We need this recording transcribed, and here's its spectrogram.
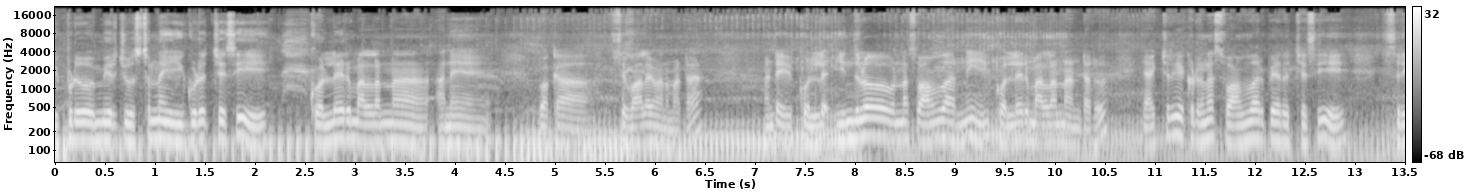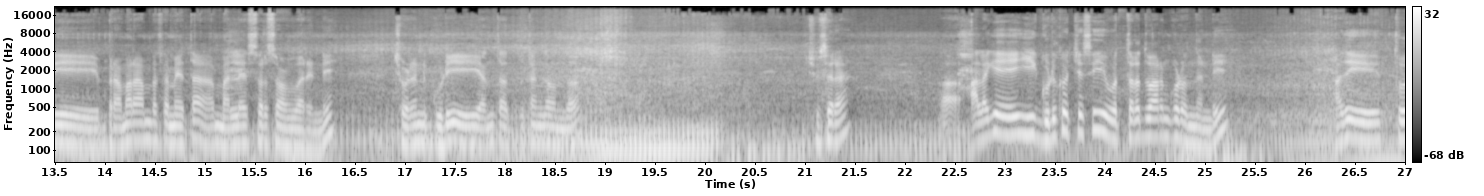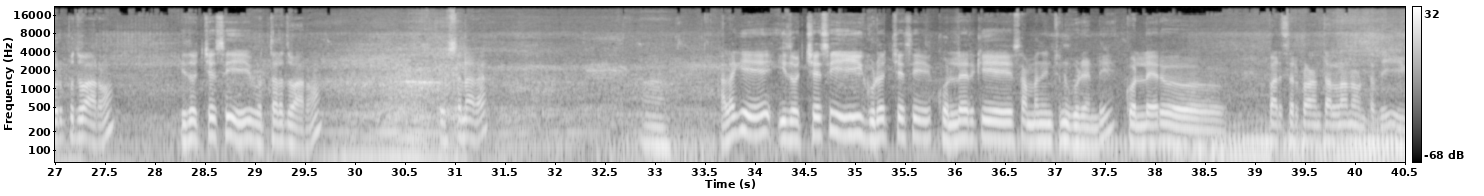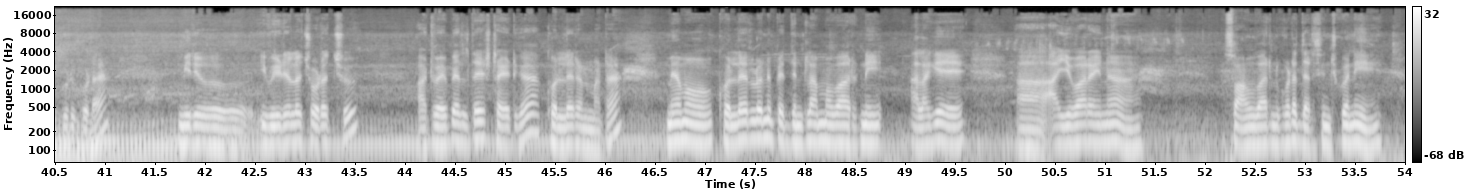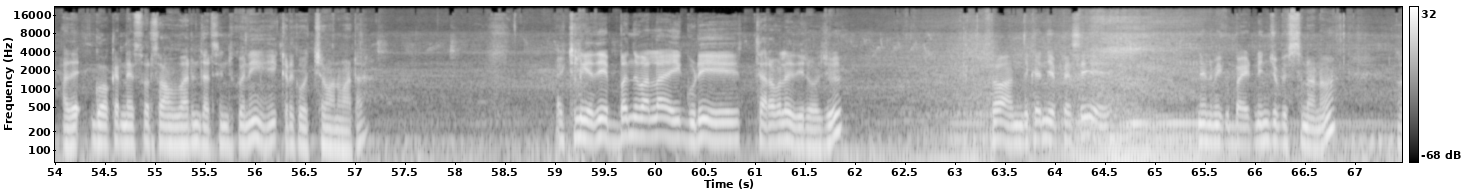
ఇప్పుడు మీరు చూస్తున్న ఈ గుడి వచ్చేసి కొల్లేరు మల్లన్న అనే ఒక శివాలయం అనమాట అంటే కొల్లె ఇందులో ఉన్న స్వామివారిని కొల్లేరు మల్లన్న అంటారు. యాక్చువల్గా ఇక్కడ ఉన్న స్వామివారి పేరు వచ్చేసి శ్రీ భ్రమరాంబ సమేత మల్లేశ్వర స్వామివారు అండి చూడండి గుడి ఎంత అద్భుతంగా ఉందో. చూసారా? అలాగే ఈ గుడికి వచ్చేసి ఉత్తర ద్వారం కూడా ఉందండి. అది తూర్పు ద్వారం. ఇది వచ్చేసి ఉత్తర ద్వారం. చూస్తున్నారా? అలాగే ఇది వచ్చేసి ఈ గుడి వచ్చేసి కొల్లేరుకి సంబంధించిన గుడి అండి. కొల్లేరు పరిసర ప్రాంతాల్లోనే ఉంటుంది ఈ గుడి కూడా. మీరు ఈ వీడియోలో చూడొచ్చు. అటువైపు వెళ్తే స్ట్రైట్గా కొల్లేరు అనమాట మేము కొల్లేరులోని పెద్దింట్ల అమ్మవారిని అలాగే అయ్యవారైన స్వామివారిని కూడా దర్శించుకొని అదే గోకర్ణేశ్వర స్వామివారిని దర్శించుకొని ఇక్కడికి వచ్చామన్నమాట. యాక్చువల్గా ఏదో ఇబ్బంది వల్ల ఈ గుడి తెరవలేదు ఈరోజు. సో అందుకని చెప్పేసి నేను మీకు బయట నుంచి చూపిస్తున్నాను.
